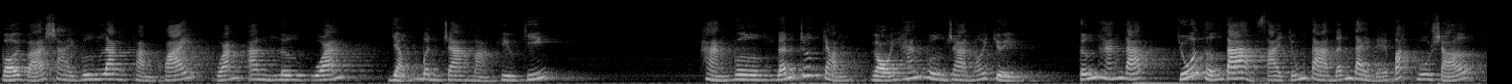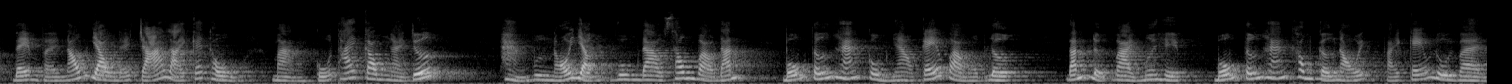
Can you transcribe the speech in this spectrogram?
Vội vã sai vương lăng phàn khoái, Quán anh lưu quán, Dẫn binh ra mà khiêu chiến. Hạng vương đến trước trận, Gọi Hán vương ra nói chuyện. Tướng Hán đáp Chúa thượng ta sai chúng ta đến đây để bắt vua sở Đem về nấu dầu để trả lại cái thù Mà của Thái Công ngày trước. Hạng vương nổi giận vùng đào xông vào đánh. Bốn tướng Hán cùng nhau kéo vào một lượt. Đánh được vài mươi hiệp Bốn tướng Hán không cự nổi Phải kéo lui về.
